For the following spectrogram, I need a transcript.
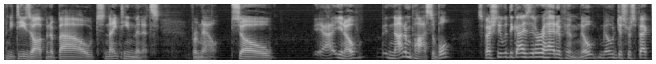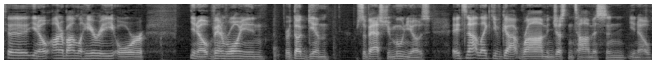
and he tees off in about 19 minutes from now. So you know, not impossible, especially with the guys that are ahead of him. No, no disrespect to you know Anirban Lahiri or you know Van Rooyen or Doug Ghim or Sebastian Munoz. It's not like you've got Rahm and Justin Thomas and you know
